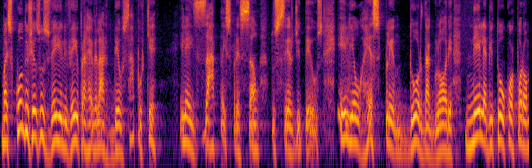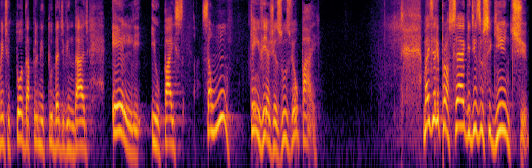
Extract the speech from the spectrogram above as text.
Mas quando Jesus veio, ele veio para revelar Deus. Sabe por quê? Ele é a exata expressão do ser de Deus. Ele é o resplendor da glória. Nele habitou corporalmente toda a plenitude da divindade. Ele e o Pai são um. Quem vê a Jesus vê o Pai. Mas ele prossegue e diz o seguinte:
